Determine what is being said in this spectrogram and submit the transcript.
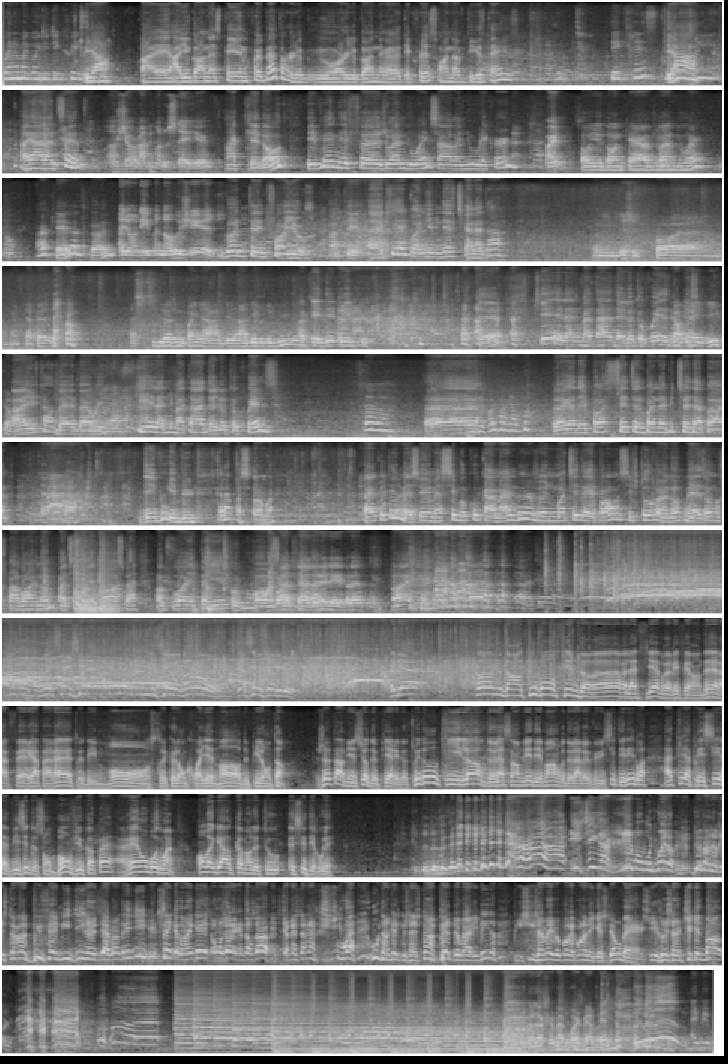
When am I going to decrease? Yeah. I, are you gonna stay in Quebec or you, you are you gonna decrease one of these days? Decrease? Yeah. Ah, yeah, that's it. Oh, sure, I'm going to stay here. Okay, don't. Even if uh, Joanne Douin saw a new record, Pardon? so you don't care of Joanne Douin? No. Okay, that's good. I don't even know who she is. Good thing for you. OK. Euh, qui est le premier ministre du Canada? Premier ministre, c'est pas. Euh, comment tu t'appelles? À ce style-là, tu me pognes en, dé- en début, là. OK, débris. OK. Qui est l'animateur de l'autoquiz? Corbeil, Yves Corbeil. Ah, Yves Corbeil, ben oui. Qui est l'animateur de l'autoquiz? Ah, Euh, je sais pas, je regarde pas. vous regardez pas, c'est une bonne habitude à prendre. Bon. Débribu. Je connais pas ça, moi. Ben écoutez, monsieur, merci beaucoup quand même. J'ai une moitié de réponse. Si je trouve une autre maison, je peux avoir une autre moitié de réponse. Ben, on va pouvoir être payé pour mon Ouais, les prêts. Ouais. Ah, Monsieur Gilles Robidoux, mesdames, messieurs, bravo! Merci, Monsieur Robidoux. Eh bien, comme dans film d'horreur, la fièvre référendaire a fait réapparaître des monstres que l'on croyait morts depuis longtemps. Je parle bien sûr de Pierre et de Trudeau, qui, lors de l'Assemblée des membres de la revue Cité Libre, a pu apprécier la visite de son bon vieux copain Raymond Baudouin. On regarde comment le tout s'est déroulé. Ici, là, Raymond Baudouin, devant le restaurant Buffet Midi, lundi à vendredi, 5,95, 11h à 14h, c'est un restaurant chinois, où dans quelques instants, Pet devrait arriver, puis si jamais il veut pas répondre à mes questions, ben, c'est juste un chicken ball. Là, je m'approche vers Pet.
